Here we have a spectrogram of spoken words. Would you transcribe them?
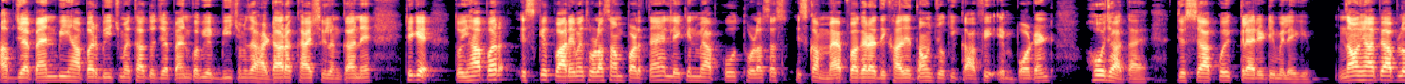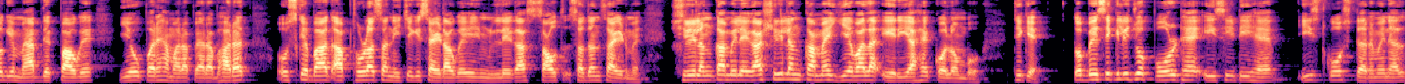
अब जापान भी यहाँ पर बीच में था तो जापान को भी बीच में से हटा रखा है श्रीलंका ने, ठीक है? तो यहाँ पर इसके बारे में थोड़ा सा हम पढ़ते हैं, लेकिन मैं आपको थोड़ा सा इसका मैप वगैरह दिखा देता हूँ, जो कि काफ़ी इंपॉर्टेंट हो जाता है, जिससे आपको एक क्लैरिटी मिलेगी। ना यहाँ पे आप लोग ये मैप देख पाओगे, ये ऊपर है हमारा प्यारा भारत, उसके बाद आप थोड़ा सा नीचे की साइड आओगे, ये मिलेगा साउथ सदर्न साइड में, श्रीलंका मिलेगा, श्रीलंका में ये वाला एरिया है कोलम्बो ठीक है? तो बेसिकली जो पोर्ट है ईसीटी e है ईस्ट कोस्ट टर्मिनल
